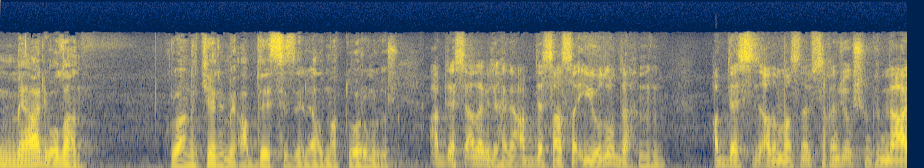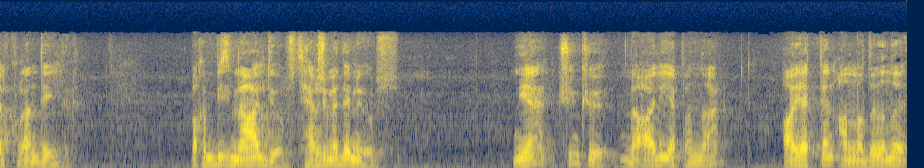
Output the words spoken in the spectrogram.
meal olan Kur'an-ı Kerim'i abdestsiz ele almak doğru mudur? Abdesti alabilir. Hani abdest alsa iyi olur da abdestsiz alınmasında bir sakınca yok. Çünkü meal Kur'an değildir. Bakın biz meal diyoruz. Tercüme demiyoruz. Niye? Çünkü meali yapanlar ayetten anladığını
